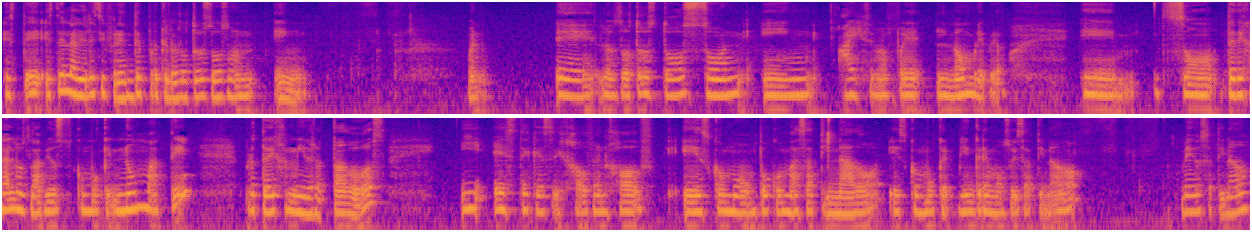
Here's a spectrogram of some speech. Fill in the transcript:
este, este labial es diferente porque los otros dos son en... Bueno, eh, los otros dos son en... Ay, se me fue el nombre, pero... Son, te dejan los labios como que no mate, pero te dejan hidratados. Y este que es de Half and Half es como un poco más satinado, es como que bien cremoso y satinado, medio satinado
